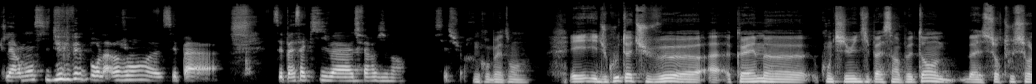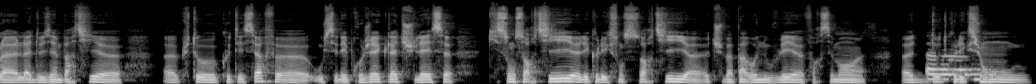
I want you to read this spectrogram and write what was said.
clairement si tu le fais pour l'argent euh, c'est pas c'est pas ça qui va te faire vivre c'est sûr. Complètement. Et, du coup toi tu veux euh, quand même euh, continuer d'y passer un peu de temps bah, surtout sur la, deuxième partie plutôt côté surf où c'est des projets que là tu laisses qui sont sortis les collections sont sorties tu vas pas renouveler forcément d'autres collections ou...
